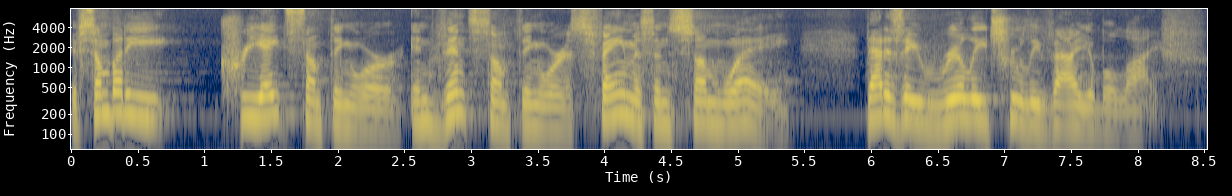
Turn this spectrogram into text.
If somebody creates something or invents something or is famous in some way, that is a really, truly valuable life.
